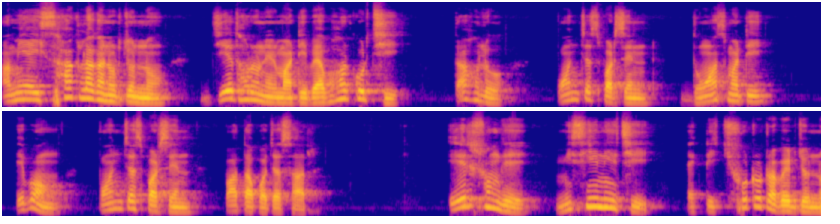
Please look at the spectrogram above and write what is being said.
আমি এই শাক লাগানোর জন্য যে ধরনের মাটি ব্যবহার করছি তা হলো পঞ্চাশ পারসেন্ট দোআঁশ মাটি এবং পঞ্চাশ পারসেন্ট পাতা পচা সার। এর সঙ্গে মিশিয়ে নিয়েছি একটি ছোট টবের জন্য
